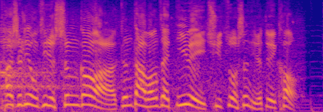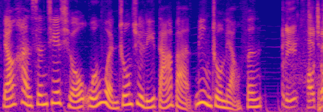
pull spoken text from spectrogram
他是利用自己的身高啊，跟大王在低位去做身体的对抗。杨汉森接球稳稳中距离打板，命中两分。这里好球，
